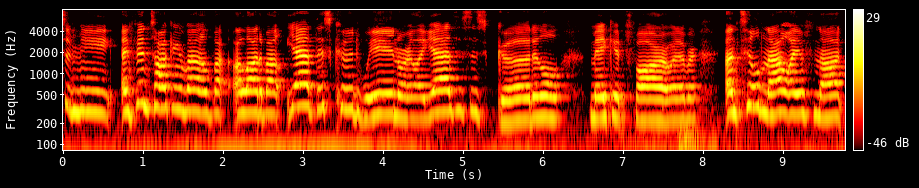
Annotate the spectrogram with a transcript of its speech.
to me, I've been talking about a lot about yeah, this could win or like yeah, this is good. It'll make it far or whatever. Until now, I have not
